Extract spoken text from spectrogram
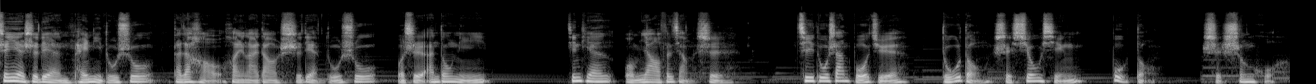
深夜十点陪你读书，大家好，欢迎来到十点读书，我是安东尼。今天我们要分享的是《基督山伯爵》，读懂是修行，不懂是生活。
